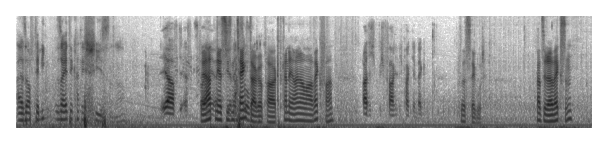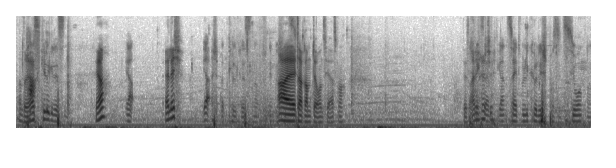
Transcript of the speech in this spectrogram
Also auf der linken Seite kann ich schießen, ne? Ja, auf die F2. Wir hatten jetzt diesen F4. Tank so. da geparkt. Kann der einer mal wegfahren? Warte, ich, ich, fahr, ich pack den weg. Das ist sehr gut. Kannst du da wechseln? Andreas? Ha, Kill gerissen. Ja? Ja. Ehrlich? Ja, ich hab einen Kill gerissen. auf dem Geschütz. Alter, rammt der uns hier erstmal. Der ist Ich eigentlich einfach die ganze Zeit willkürlich Positionen und.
